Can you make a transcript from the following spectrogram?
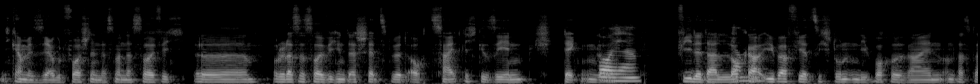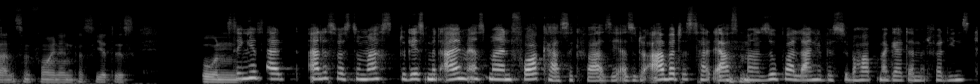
Ich kann mir sehr gut vorstellen, dass man das häufig, äh oder dass das häufig unterschätzt wird, auch zeitlich gesehen stecken, Oh ja. viele da locker Mann. über 40 Stunden die Woche rein und was da alles im Vorhinein passiert ist. Das Und Ding ist halt, alles, was du machst du gehst mit allem erst mal in Vorkasse quasi. Also, du arbeitest halt erst Mhm. mal super lange, bis du überhaupt mal Geld damit verdienst.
